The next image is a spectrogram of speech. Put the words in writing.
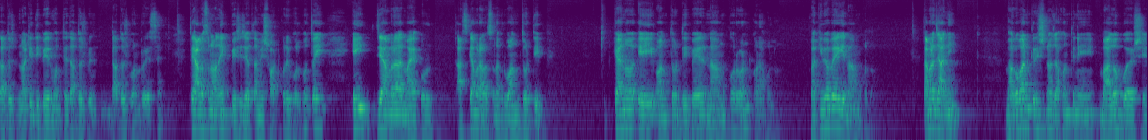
দ্বাদশ, নয়টি দ্বীপের মধ্যে দ্বাদশ দ্বাদশ বন রয়েছে। তো এই আলোচনা অনেক বেশি যেহেতু আমি শর্ট করে বলব, তো এই এই যে আমরা মায়াপুর, আজকে আমরা আলোচনা করব অন্তর্দ্বীপ। কেন এই অন্তর্দ্বীপের নামকরণ করা হলো? বা কীভাবে এই নাম হলো? তা আমরা জানি। ভগবান কৃষ্ণ যখন তিনি বালক বয়সে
